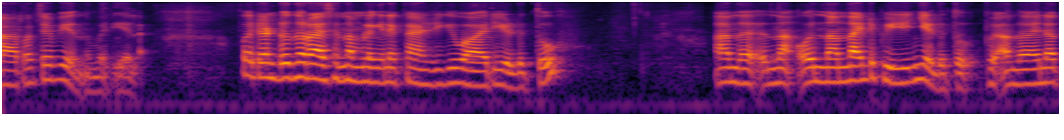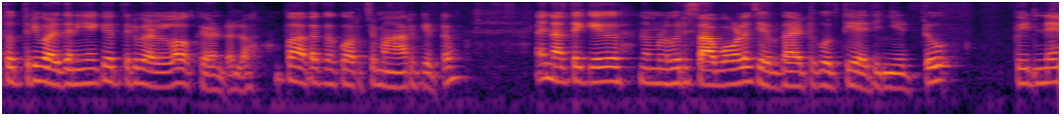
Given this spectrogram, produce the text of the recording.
കറച്ചവയൊന്നും വരികയില്ല. അപ്പോൾ രണ്ടു മൂന്ന് പ്രാവശ്യം നമ്മളിങ്ങനെ കഴുകി വാരിയെടുത്തു. നന്നായിട്ട് പിഴിഞ്ഞെടുത്തു. അത് അതിനകത്ത് ഒത്തിരി വഴുതനങ്ങയ്ക്ക് ഒത്തിരി വെള്ളമൊക്കെ ഉണ്ടല്ലോ. അപ്പോൾ അതൊക്കെ കുറച്ച് മാറി കിട്ടും. അതിനകത്തേക്ക് നമ്മൾ ഒരു സവോള ചെറുതായിട്ട് കൊത്തി അരിഞ്ഞിട്ടു. പിന്നെ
